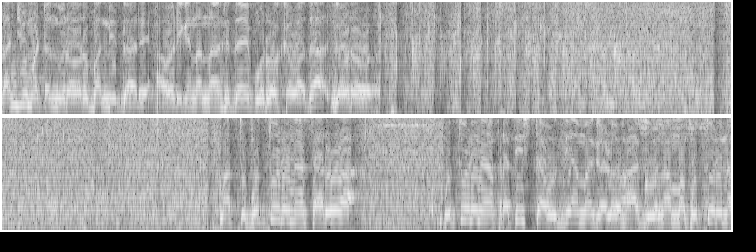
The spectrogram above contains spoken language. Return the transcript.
ಸಂಜೀವ್ ಮಟ್ಟಂದೂರ್ ಅವರು ಬಂದಿದ್ದಾರೆ. ಅವರಿಗೆ ನನ್ನ ಹೃದಯಪೂರ್ವಕವಾದ ಗೌರವ. ಮತ್ತು ಪುತ್ತೂರಿನ ಸರ್ವ ಪುತ್ತೂರಿನ ಪ್ರತಿಷ್ಠ ಉದ್ಯಮಗಳು ಹಾಗೂ ನಮ್ಮ ಪುತ್ತೂರಿನ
